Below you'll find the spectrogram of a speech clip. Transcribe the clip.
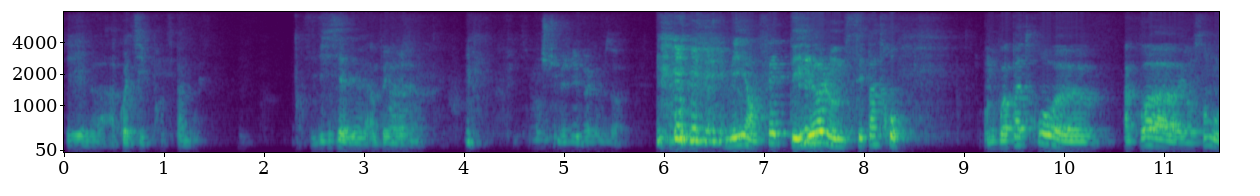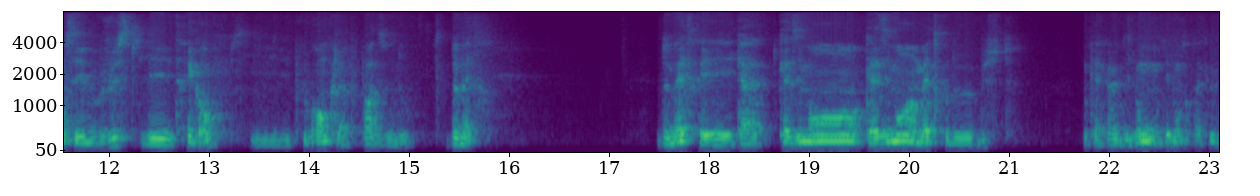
c'est, euh, aquatique principalement. C'est difficile à un peu imaginer. Effectivement, je t'imaginais pas comme ça. Mais en fait, Théiol, on ne sait pas trop. On ne voit pas trop euh, à quoi il ressemble, on sait juste qu'il est très grand, puisqu'il est plus grand que la plupart des Zundu, 2 mètres. 2 mètres et quasiment, quasiment un mètre de buste. Donc il a quand même des longs, des longs tentacules.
